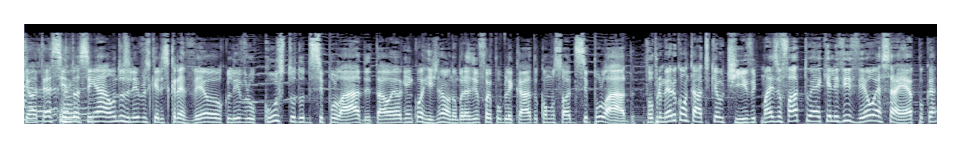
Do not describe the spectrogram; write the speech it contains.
Que eu até cito assim, ah, um dos livros que ele escreveu, o livro O Custo do Discipulado e tal. Aí alguém corrige. Não, no Brasil foi publicado como só discipulado. Foi o primeiro contato que eu tive, mas o fato é que ele viveu essa época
